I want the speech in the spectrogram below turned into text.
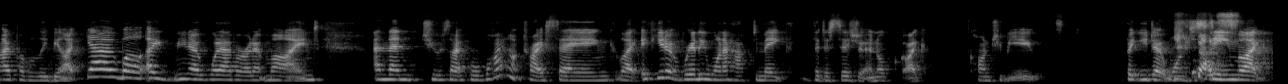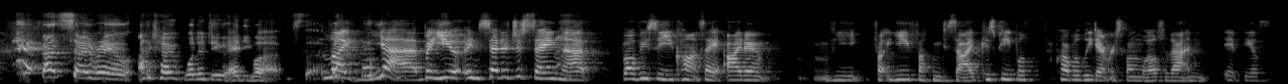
i'd probably be like yeah well i you know whatever i don't mind and then she was like well why not try saying like if you don't really want to have to make the decision or like contribute but you don't want to That's- seem like That's so real. I don't want to do any work. So. like yeah but you instead of just saying that obviously you can't say i don't you, you fucking decide because people probably don't respond well to that and it feels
